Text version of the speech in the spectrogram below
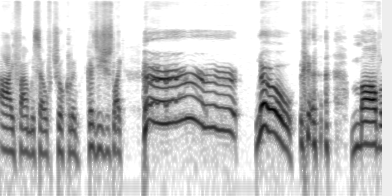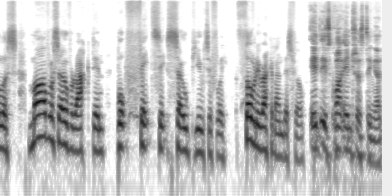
I found myself chuckling because he's just like, no, marvelous, marvelous overacting, but fits it so beautifully. Thoroughly recommend this film. It is quite interesting. I,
